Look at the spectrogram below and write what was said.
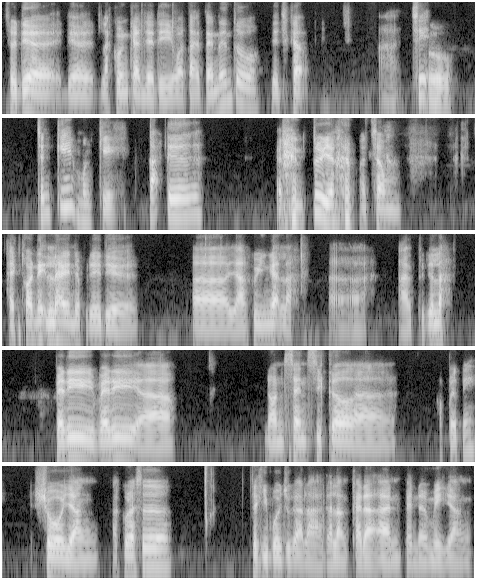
So dia dia lakonkan jadi watak attendant tu. Dia cakap ah cik Oh. cengkeh mengkeh. Tak ada. Dan tu yang macam iconic line daripada dia. Uh, yang aku ingat lah. Uh, ah, tu je lah. Very, very uh, nonsensical uh, apa ni show yang aku rasa terhibur jugalah dalam keadaan pandemik yang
